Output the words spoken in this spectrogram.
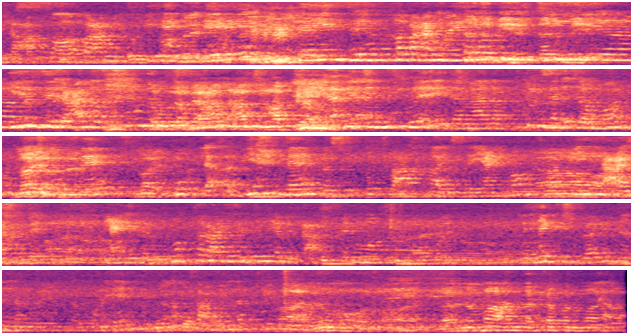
بالعصا بعمل فيه هيك هيك لينزل طبعا ينزل على طول. التمر إذا ما لا التمر لا بيحمل بس بتطلع خايسه يعني بتطلع فيها عجبه يعني بتمطر عليها الدنيا بتعفن بتطول لهيك يعني عندنا تمر ما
